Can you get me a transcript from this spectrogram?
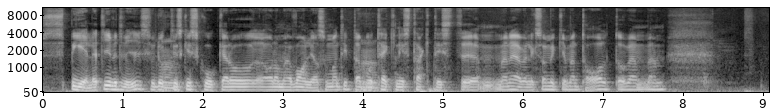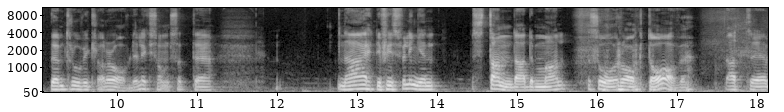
spelet givetvis. Hur duktig mm. skridskoåkare och ja, de här vanliga som man tittar på mm. tekniskt, taktiskt. Eh, men även liksom mycket mentalt och vem, vem, vem tror vi klarar av det liksom. Så att, eh, nej, det finns väl ingen standardmall så rakt av. Att eh,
